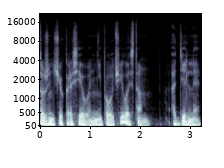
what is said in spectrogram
тоже ничего красивого не получилось. Там отдельная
